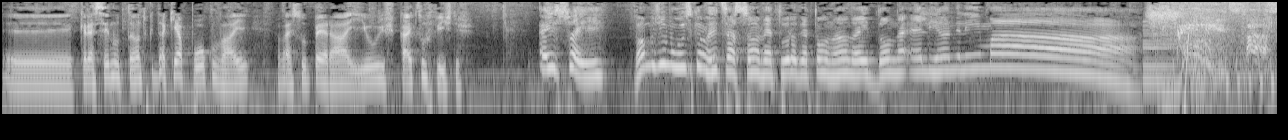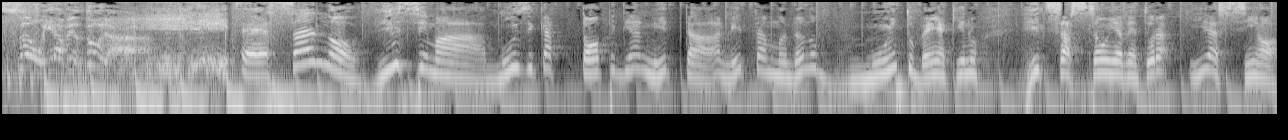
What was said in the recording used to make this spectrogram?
é, crescendo tanto que daqui a pouco vai vai superar aí os kitesurfistas. É isso aí. Vamos de música no Hits Ação Aventura detonando aí Dona Eliane Lima. Hits, Ação e Aventura. Essa é novíssima música top de Anitta. Anitta mandando muito bem aqui no Hits Ação e Aventura. E assim, ó,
